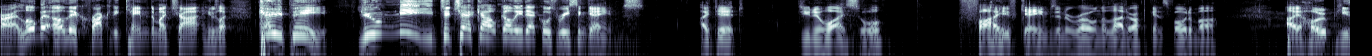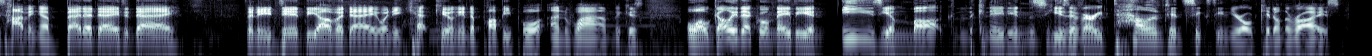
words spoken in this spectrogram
All right, a little bit earlier, Crackety came to my chat. He was like, KP, you need to check out Gully Deckel's recent games. I did. Do you know what I saw? Five games in a row on the ladder up against Voldemar. I hope he's having a better day today than he did the other day when he kept queuing into Puppypaw and Wham. Because while Gully Deckel may be an easier mark than the Canadians, he is a very talented 16-year-old kid on the rise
